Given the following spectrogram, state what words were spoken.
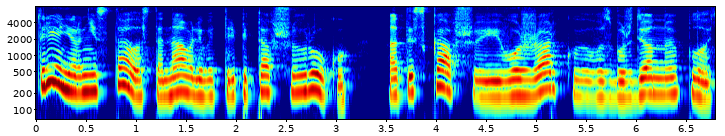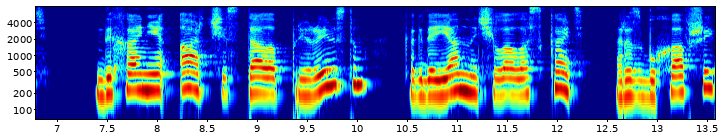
Тренер не стал останавливать трепетавшую руку, отыскавшую его жаркую возбужденную плоть. Дыхание Арчи стало прерывистым, когда я начала ласкать разбухавший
